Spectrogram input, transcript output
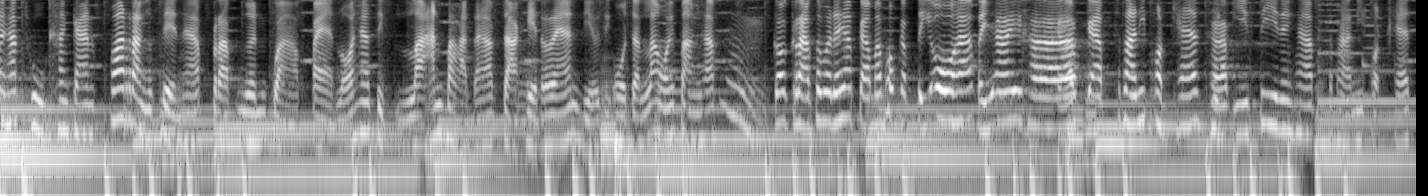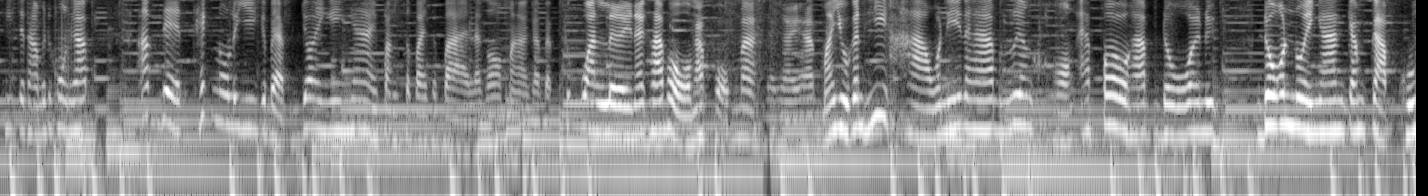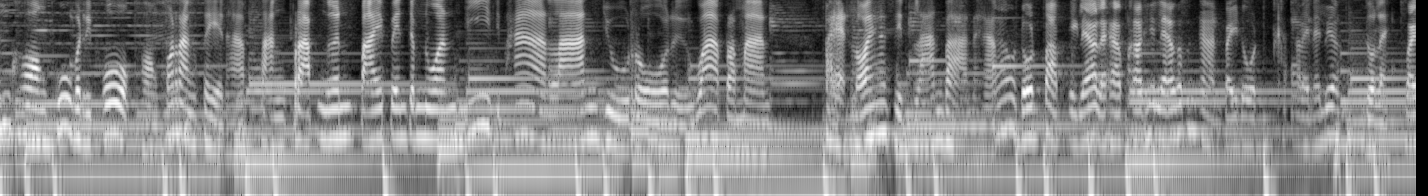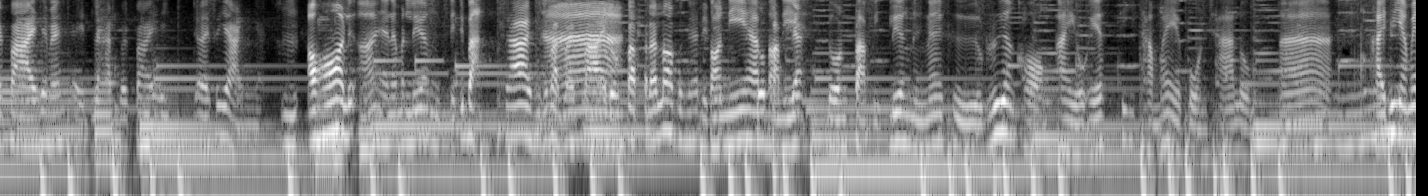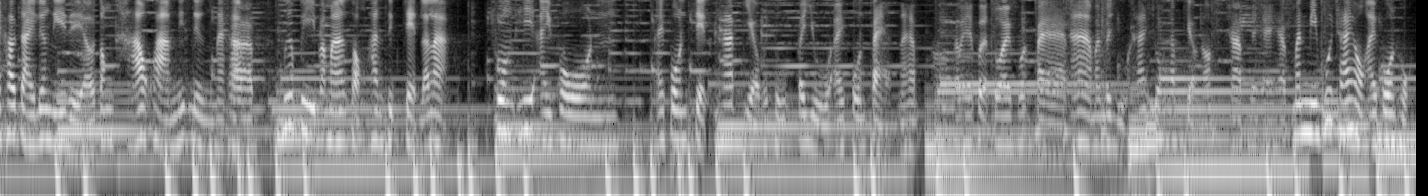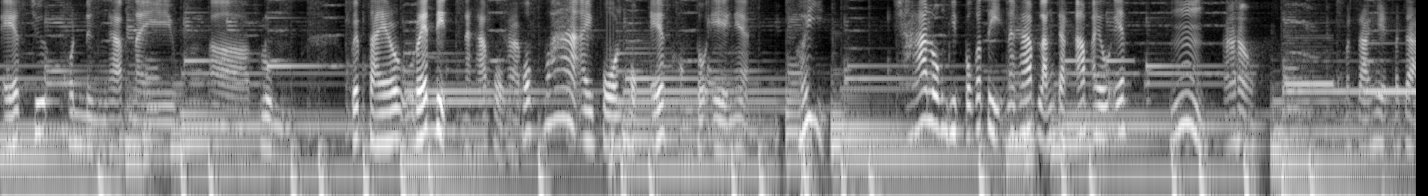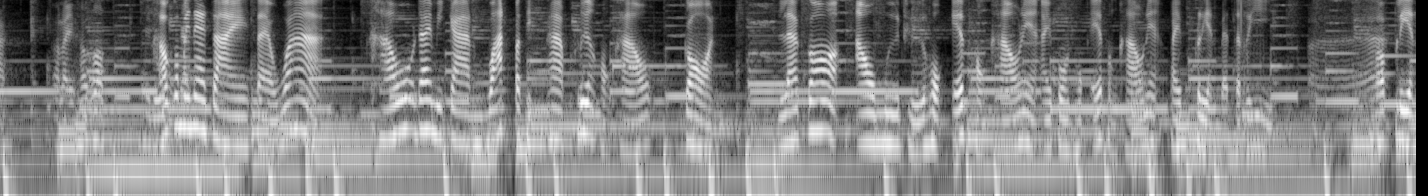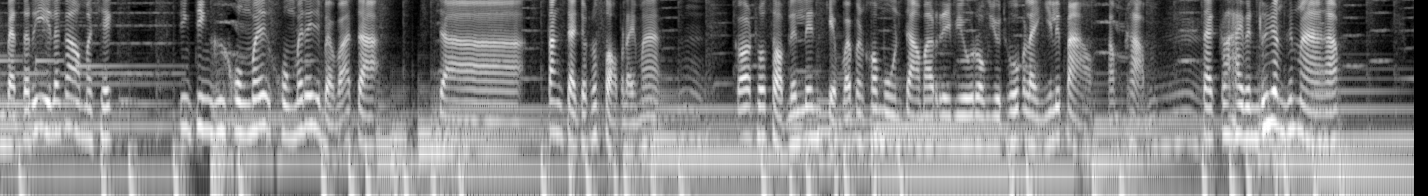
นะครับถูกทางการฝรั่งเศสนะครับปรับเงินกว่า 850 ล้านบาทนะครับ จากเหตุแร้นเดี๋ยวติโอจะเล่าให้ฟังครับอืมก็กราบสวัสดีครับกลับมาพบกับติโอครับตีไอครักับบกับสถานีพอดแคสต์ครับอีซี่นะครับสถานีพอดแคสต์ที่จะทำให้ทุกคนครับ อัปเดตเทคโนโลยีกันแบบย่อยง่าย ๆ ฟังสบายๆ แล้วก็มากันแบบทุกวันเลยนะครับผมครับผมมายังไงครับ มาอยู่กันที่ข่าววันนี้นะครับ เรื่องของ Apple ครับโดย โดนหน่วยงานกำกับคุ้มครองผู้บริโภคของฝรั่งเศสครับ สั่งปรับเงินไปเป็นจำนวน 25 ล้านยูโร หรือว่าประมาณ 850 ล้านบาทนะครับ อ้าวโดนปรับอีกแล้วเหรอครับ คราวที่แล้วก็เพิ่งอ่านไปโดนอะไรนะเรื่องตัวอะไร Wi-Fi ใช่ไหมไอ้รหัส Wi-Fi ไอ้อะไรสักอย่างหนึงอะ อืมอ๋อหรืออ๋ออันนั้นมันเรื่องสิทธิบัตร ใช่สิทธิบัตรอ่า Wi-Fi โดนปรับไปแล้วรอบนึงนะเดี๋ยว ตอนนี้ครับ โดนตปอรันบอีนี้กแล้ว โดนปรับอีกเรื่องหนึ่งนั่นคือเรื่องของ iOS ที่ทำให้ iPhone ช้าลงอ่าใครที่ยังไม่เข้าใจเรื่องนี้เดี๋ยวต้องเท้าความนิดนึงนะคครับรับเมื่อปีประมาณ 2017 แล้วล่ะ ช่วงที่ iPhone iPhone 7 คาบเกี่ยวไปสู่ไปอยู่ iPhone 8 นะครับ กำลังจะเปิดตัว iPhone 8อ่า มันไปอยู่ข้างช่วงคาบเกี่ยวเนาะ ครับยังไงครับ มันมีผู้ใช้ของ iPhone 6s ชื่อคนหนึ่งครับ ในอ่ากลุ่ม เว็บไซต์ Reddit นะครับผมครับพบว่า iPhone 6s ของตัวเองเนี่ย เฮ้ย ช้าลงผิดปกตินะครับ หลังจากอัพ iOS อืมอ้าว มันสาเหตุมาจากอะไรเขาก็ไม่รู้เขาก็ไม่หอนนแน่ใจแต่ว่าเขาได้มีการวัดประสิทธิภาพเครื่องของเขาก่อน แล้วก็เอามือถือ 6s ของเขาเนี่ย iPhone 6s ของเขาเนี่ย ไปเปลี่ยนแบตเตอรี่อ่าพอเปลี่ยนแบตเตอรี่แล้วก็เอามาเช็ค จริง ๆ คือคงไม่คงไม่ได้แบบว่าจะ จะตั้งใจจะทดสอบอะไรมากอืมก็ทดสอบเล่นๆ เก็บไว้เป็นข้อมูลจะเอามารีวิวลง YouTube อะไรอย่างนี้หรือเปล่าขำๆแต่กลายเป็นเรื่องขึ้นมาครับ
